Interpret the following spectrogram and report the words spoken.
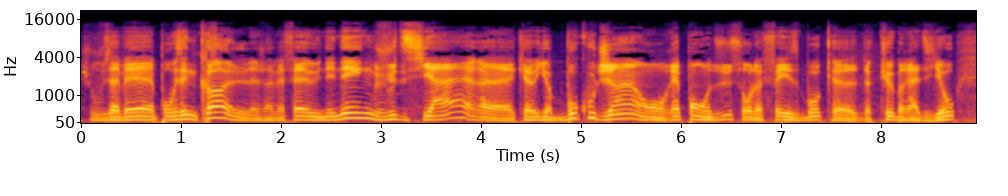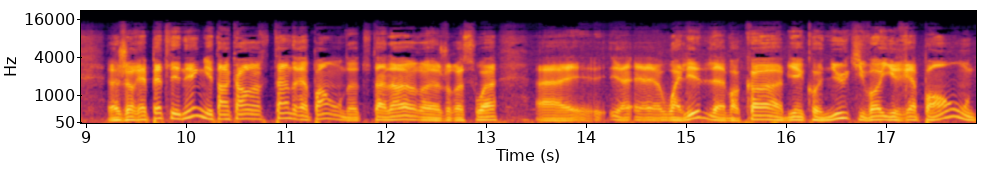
je vous avais posé une colle. J'avais fait une énigme judiciaire euh, qu'il y a beaucoup de gens ont répondu sur le Facebook euh, de Cube Radio. Euh, je répète l'énigme, il est encore temps de répondre. Tout à l'heure, euh, je reçois euh, Walid, l'avocat bien connu, qui va y répondre.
